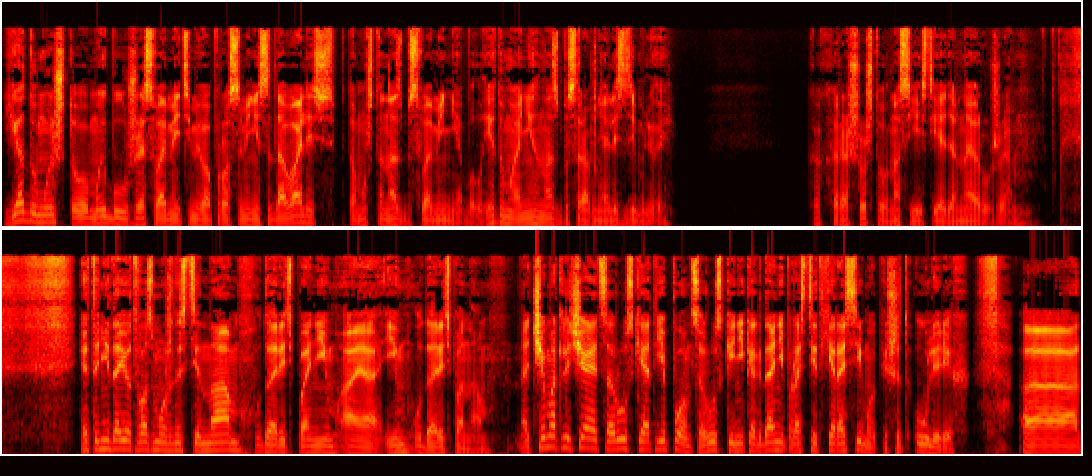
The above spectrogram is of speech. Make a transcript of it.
Я думаю, что мы бы уже с вами этими вопросами не задавались, потому что нас бы с вами не было. Я думаю, они нас бы сравняли с Землей. Как хорошо, что у нас есть ядерное оружие. Это не дает возможности нам ударить по ним, а им ударить по нам. Чем отличается русский от японца? Русский никогда не простит Хиросиму, пишет Улерих. А,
